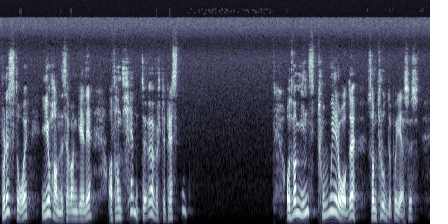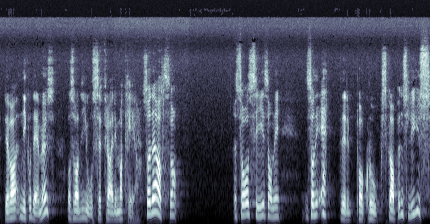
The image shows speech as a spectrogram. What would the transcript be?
For det står i Johannesevangeliet at han kjente øverstepresten. Og det var minst to i rådet som trodde på Jesus. Det var Nikodemus, og så var det Josef fra Arimathea. Så det er altså så å si sånn i, sånn i etterpåklokskapens lys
